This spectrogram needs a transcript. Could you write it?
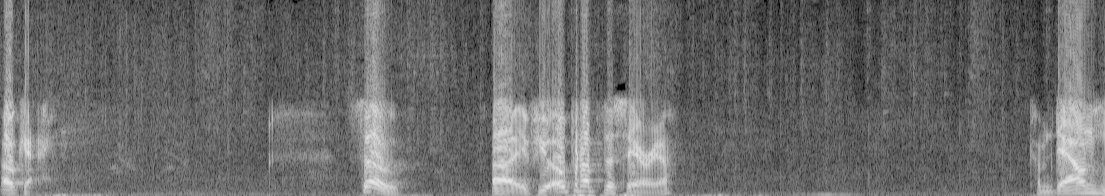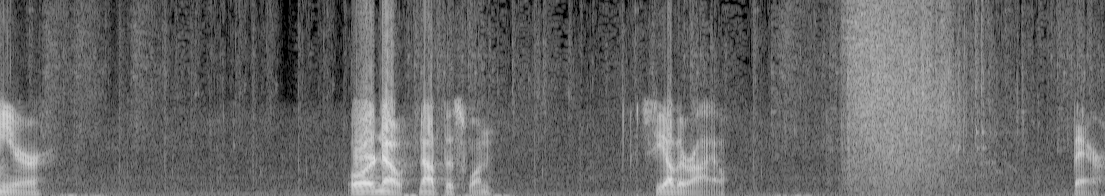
Okay. So, uh, if you open up this area, come down here, or no, not this one. It's the other aisle. There.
